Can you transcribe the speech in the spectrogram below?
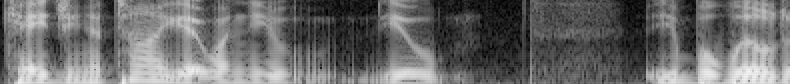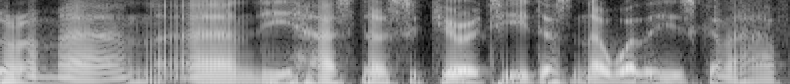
caging a tiger when you you you bewilder a man and he has no security, he doesn't know whether he's going to have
